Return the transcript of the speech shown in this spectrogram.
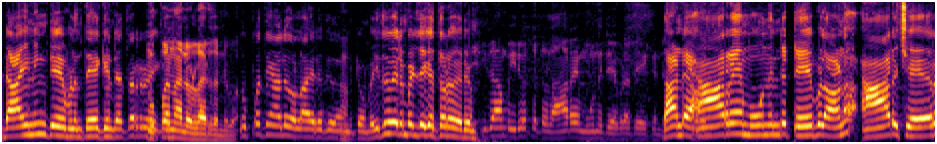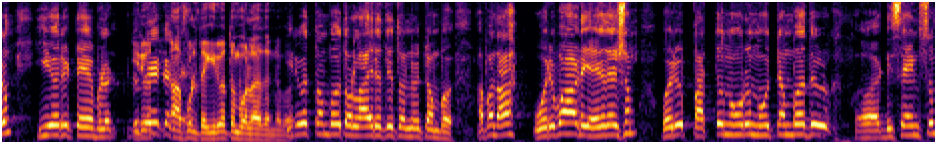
ഡൈനിങ് ടേബിളും തേക്കിന്റെ എത്ര രൂപ മുപ്പത്തിനാല് തൊള്ളായിരത്തി തൊണ്ണൂറ്റി മുപ്പത്തിനാല് തൊള്ളായിരത്തി തൊണ്ണൂറ്റൊമ്പത് ഇത് വരുമ്പോഴത്തേക്ക് എത്ര വരും? താണ്ടേ ആറ് മൂന്നിന്റെ ടേബിളാണ് ആറ് ചെയറും ഈ ഒരു ടേബിളും ഇരുപത്തൊമ്പത് തൊള്ളായിരത്തി തൊണ്ണൂറ്റൊമ്പത് അപ്പം ദാ ഒരുപാട് ഏകദേശം ഒരു പത്ത് നൂറ് നൂറ്റമ്പത് ഡിസൈൻസും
